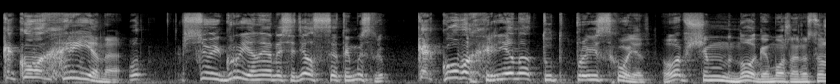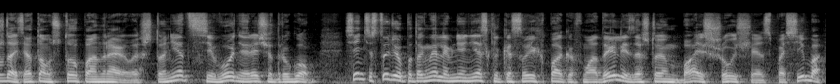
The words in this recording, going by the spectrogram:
Какого хрена? Вот всю игру я, наверное, сидел с этой мыслью, Какого хрена тут происходит? В общем, много можно рассуждать о том, что понравилось, что нет, сегодня речь о другом. Синти Studio подогнали мне несколько своих паков моделей, за что им большущее спасибо,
